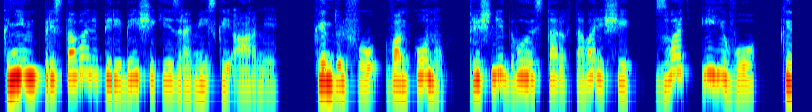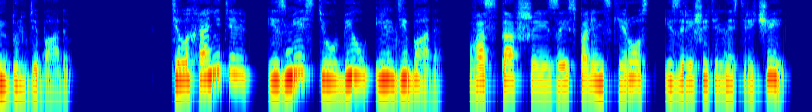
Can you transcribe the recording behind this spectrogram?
К ним приставали перебежчики из ромейской армии. К Индульфу Ванкону пришли двое старых товарищей звать и его к Индульдибаду. Телохранитель из мести убил Ильдибада. Восставшие за исполинский рост и за решительность речей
